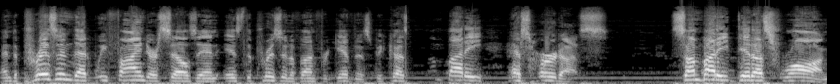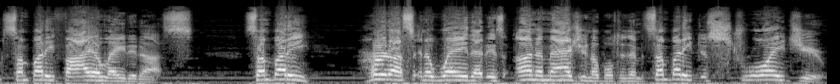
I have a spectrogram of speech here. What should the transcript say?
And the prison that we find ourselves in is the prison of unforgiveness because somebody has hurt us. Somebody did us wrong. Somebody violated us. Somebody hurt us in a way that is unimaginable to them. Somebody destroyed you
